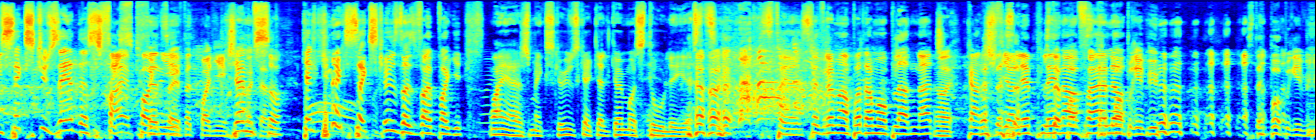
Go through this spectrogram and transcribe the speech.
Il s'excusait de se faire pogner. a. J'aime ça. Quelqu'un Oh. qui s'excuse de se faire pogner. Ouais, euh, je m'excuse que quelqu'un m'a stoulé. esti. C'était c'était vraiment pas dans mon plan de match Ouais. quand je violais C'était plein pas- d'enfants. C'était là. pas prévu. C'était pas prévu.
